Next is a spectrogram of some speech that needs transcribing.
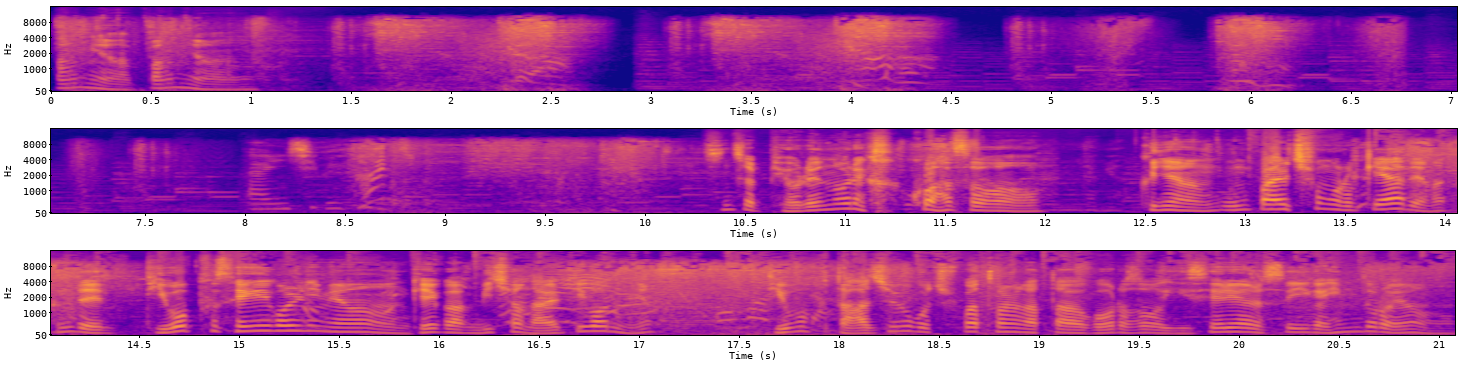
빵야 빵야 진짜 별의 노래 갖고 와서 그냥 운빨충으로 깨야 되나? 근데 디버프 3개 걸리면 걔가 미쳐 날뛰거든요? 디버프 다 지우고 추가 턴을 갖다가 걸어서 이세리아를 쓰기가 힘들어요.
